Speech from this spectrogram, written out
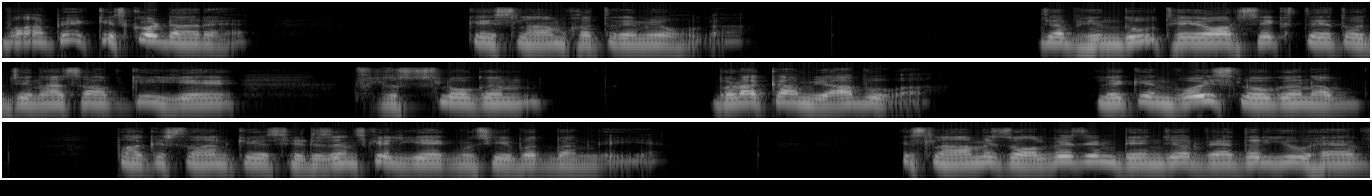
वहाँ पे किसको डर है? कि इस्लाम ख़तरे में होगा। जब हिंदू थे और सिख थे तो जिना साहब की ये स्लोगन बड़ा कामयाब हुआ। लेकिन वही स्लोगन अब पाकिस्तान के सिटीजन्स के लिए एक मुसीबत बन गई है। Islam is always in danger whether you have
